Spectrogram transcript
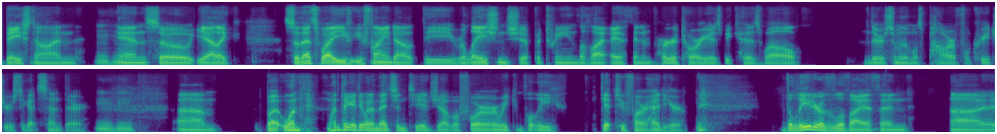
based on Mhm. and so yeah like so that's why you, you find out the relationship between leviathan and purgatory is because well they're some of the most powerful creatures that got sent there Mhm. um but one th- one thing i do want to mention to you joe before we completely get too far ahead here the leader of the leviathan uh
